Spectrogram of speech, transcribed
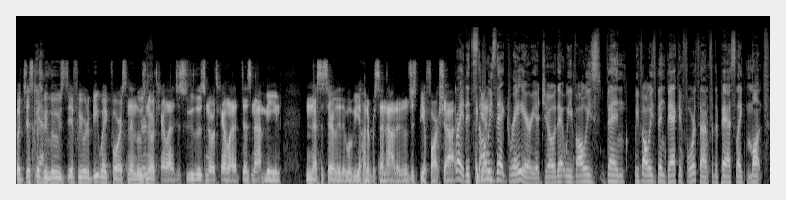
But just because Yeah. we lose, if we were to beat Wake Forest and then lose There's- North Carolina, just because we lose North Carolina does not mean necessarily that we'll be 100% out. It'll just be a far shot. Right, it's Again, always that gray area, Joe, that we've always been we've always been back and forth on for the past like month.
